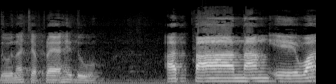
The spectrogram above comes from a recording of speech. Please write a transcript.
ดูนะจะแปลให้ดู อัตตานังเอวะ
